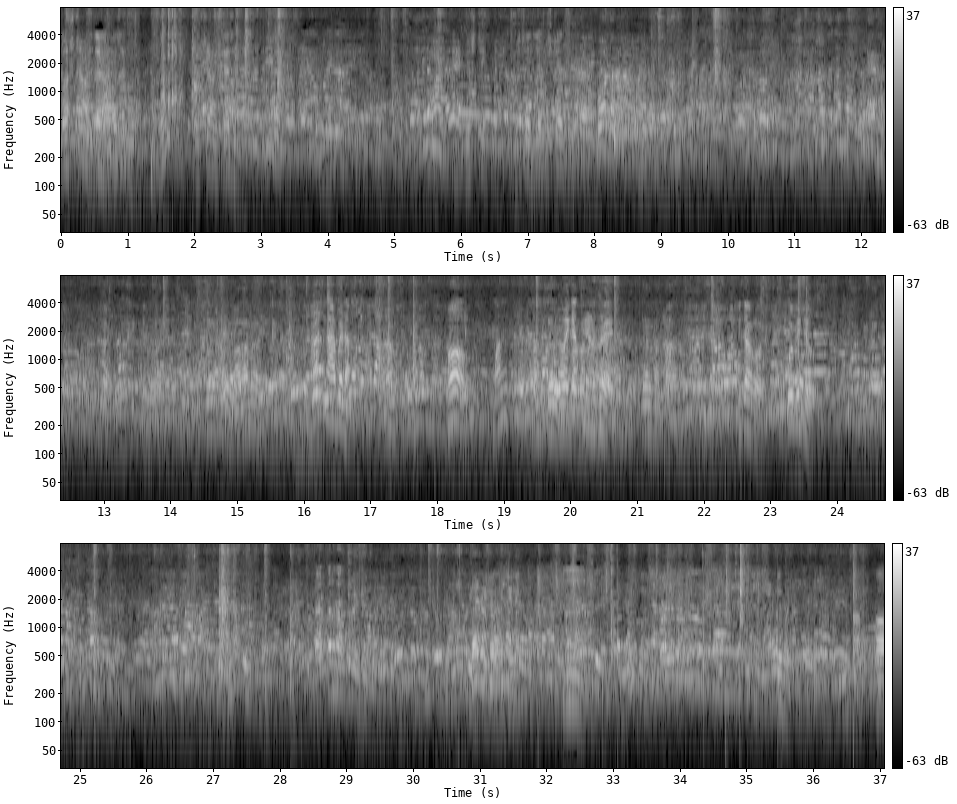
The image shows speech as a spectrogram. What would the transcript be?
দশটা আছে না বেটা। ও মাছের তেলে বেটা কমে গেছে না থাকে কি থাকো কই বিছো হুম ও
